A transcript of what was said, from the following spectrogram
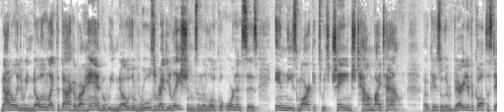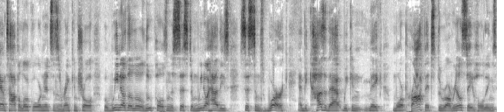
not only do we know them like the back of our hand, but we know the rules and regulations and the local ordinances in these markets, which change town by town. Okay, so they're very difficult to stay on top of local ordinances and rent control, but we know the little loopholes in the system. We know how these systems work, and because of that, we can make more profits through our real estate holdings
